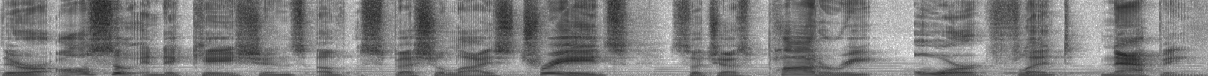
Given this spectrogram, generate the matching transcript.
There are also indications of specialized trades such as pottery or flint knapping.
